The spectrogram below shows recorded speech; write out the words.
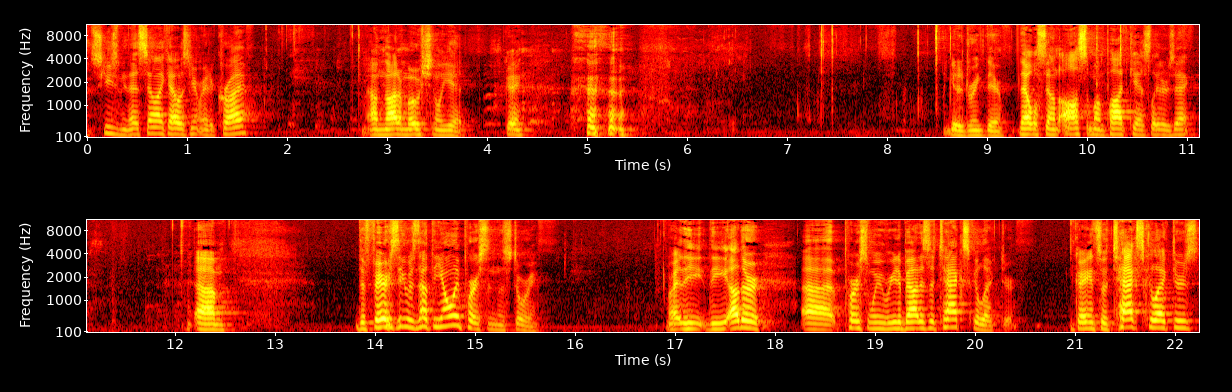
excuse me, that sounded like I was getting ready to cry. I'm not emotional yet, okay? Get a drink there. That will sound awesome on podcast later, Zach. Um, the Pharisee was not the only person in the story. Right? The, the other uh, person we read about is a tax collector. Okay, and so tax collectors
